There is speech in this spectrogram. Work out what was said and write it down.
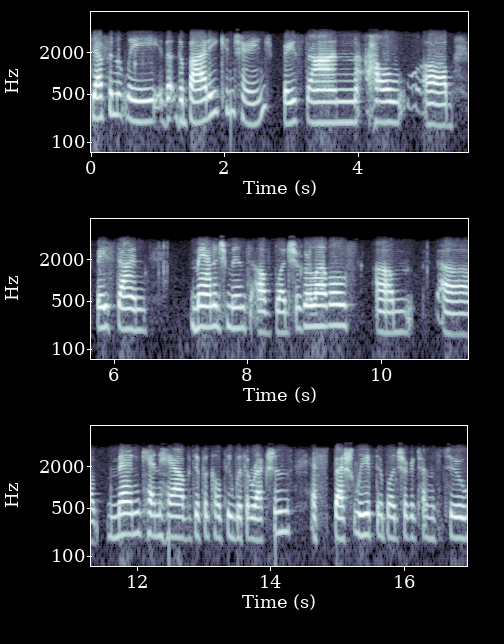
definitely the the body can change based on how um based on management of blood sugar levels. Um uh men can have difficulty with erections especially if their blood sugar tends to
